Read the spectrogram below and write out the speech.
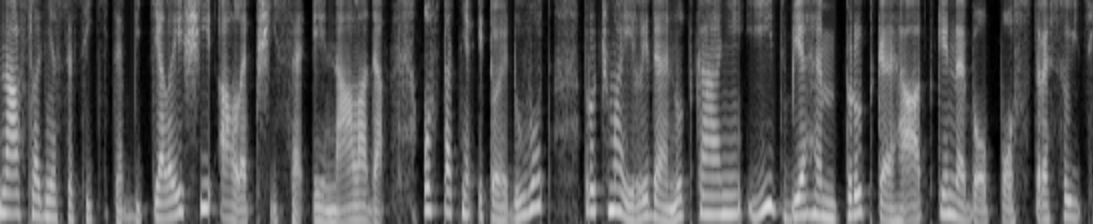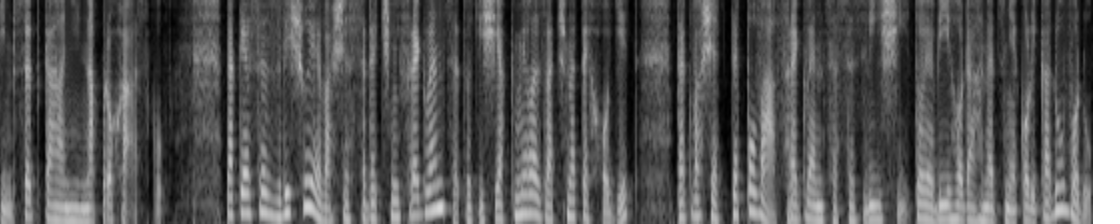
Následně se cítíte bdělejší a lepší se i nálada. Ostatně i to je důvod, proč mají lidé nutkání jít během prudké hádky nebo po stresujícím setkání na procházku. Také se zvyšuje vaše srdeční frekvence, totiž jakmile začnete chodit, tak vaše tepová frekvence se zvýší. To je výhoda hned z několika důvodů.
